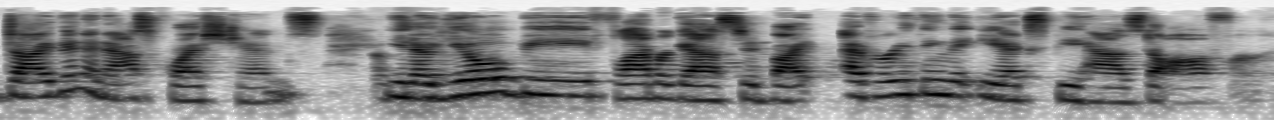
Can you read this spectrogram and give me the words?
dive in and ask questions. Absolutely. You know, you'll be flabbergasted by everything that EXP has to offer.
